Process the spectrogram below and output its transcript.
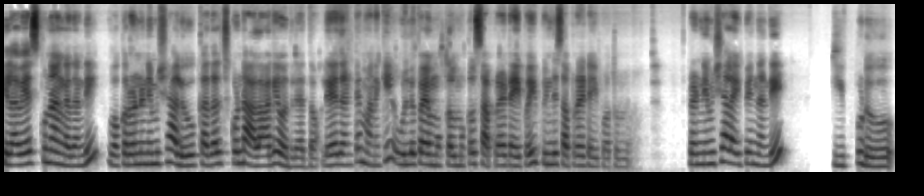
ఇలా వేసుకున్నాం కదండి. ఒక రెండు నిమిషాలు కదల్చకుండా అలాగే వదిలేద్దాం. లేదంటే మనకి ఉల్లిపాయ ముక్కలు ముక్కలు సపరేట్ అయిపోయి పిండి సపరేట్ అయిపోతుంది. రెండు నిమిషాలు అయిపోయిందండి. ఇప్పుడు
